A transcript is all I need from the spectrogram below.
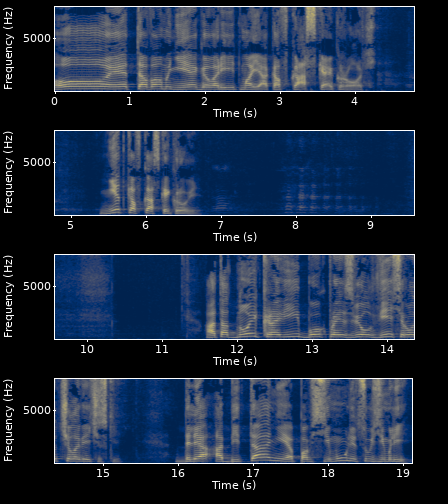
О, это во мне говорит моя кавказская кровь. Нет кавказской крови. От одной крови Бог произвел весь род человеческий для обитания по всему лицу земли.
